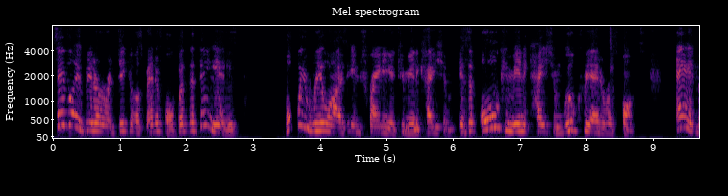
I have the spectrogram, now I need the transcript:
Seems like a bit of a ridiculous metaphor, but the thing is, what we realize in training and communication is that all communication will create a response. And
